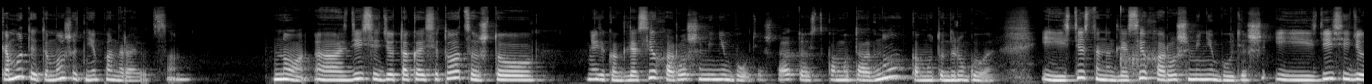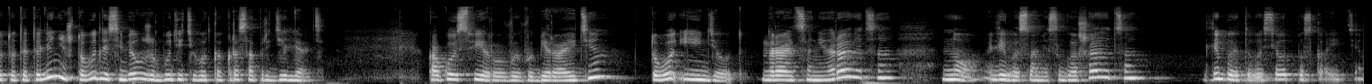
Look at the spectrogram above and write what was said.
кому-то это может не понравиться. Но э, здесь идет такая ситуация, что знаете, как для всех хорошими не будешь, да, то есть кому-то одно, кому-то другое. И, естественно, для всех хорошими не будешь. И здесь идет вот эта линия, что вы для себя уже будете вот как раз определять, какую сферу вы выбираете, то и идет. Нравится, не нравится, но либо с вами соглашаются, либо этого все отпускаете.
